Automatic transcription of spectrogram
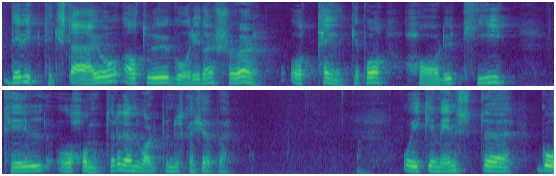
Det viktigste er jo at du går i deg sjøl og tenker på har du tid til å håndtere den valpen du skal kjøpe. Og ikke minst eh, gå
